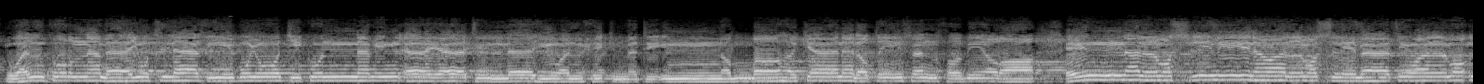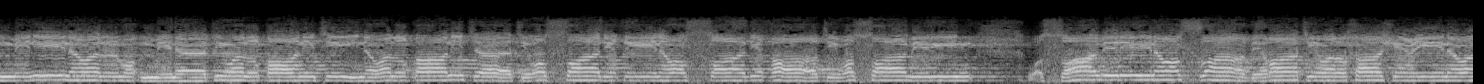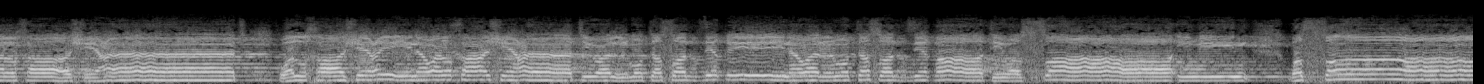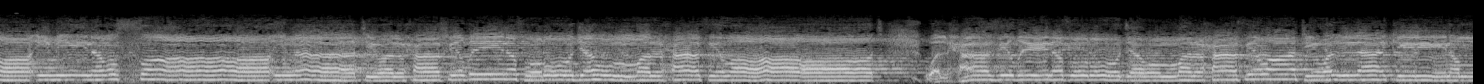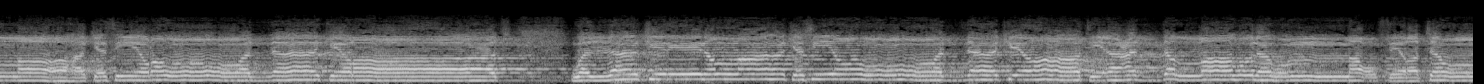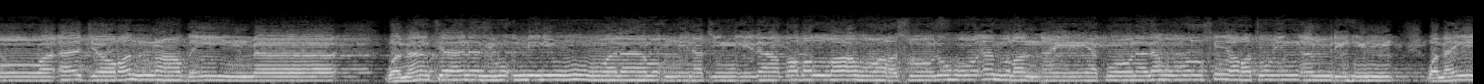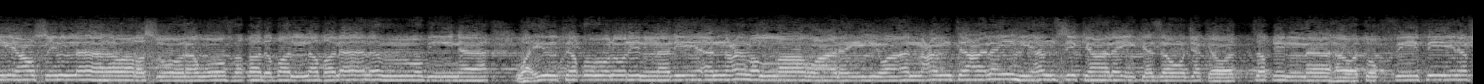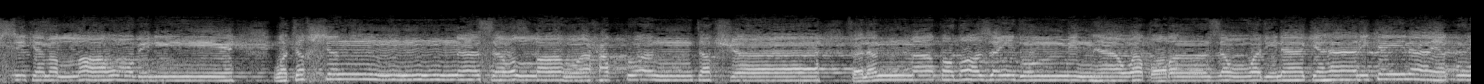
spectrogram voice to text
واذكرن ما يتلى في بيوتكن من آيات الله والحكمة إن الله كان لطيفا خبيرا. إن المسلمين والمسلمات والمؤمنين والمؤمنات والقانتين والقانتات والصادقين والصادقات والصابرين والصابرين والصابرات والخاشعين والخاشعات والخاشعين والخاشعات والمتصدقين والمتصدقات والصائمين والصائمين والصائمات والحافظين فروجهم والحافظات والحافظين فروجهم والحافظات والذاكرين الله كثيرا والذاكرات والذاكرين الله كثيرا والذاكرات أعد الله لهم مغفرة وأجرا عظيما وما كان لمؤمن ولا مؤمنة إذا قضى الله ورسوله أمرا أن يكون لهم الخيرة من أمرهم. ومن يعص الله ورسوله فقد ضل ضلالا مبينا وإذ تقول للذي أنعم الله عليه وأنعمت عليه أمسك عليك زوجك واتق الله وتخفي في نفسك ما الله مبديه وتخشى الناس والله أحق أن تخشاه فلما قضى زيد منها وطرا زوجناكها لكي لا يكون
